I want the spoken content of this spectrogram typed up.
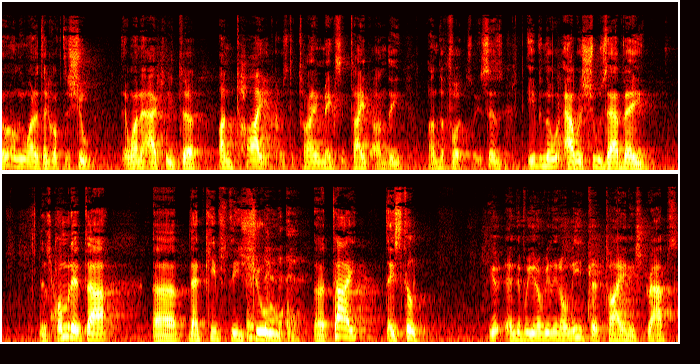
only want to take off the shoe. They want to actually to untie it because the tying makes it tight on the on the foot. So he says, even though our shoes have a this chumreta uh, that keeps the shoe uh, tight, they still you, and therefore you don't really don't need to tie any straps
